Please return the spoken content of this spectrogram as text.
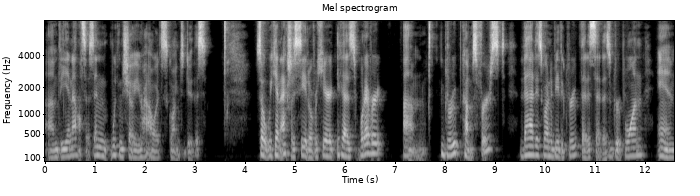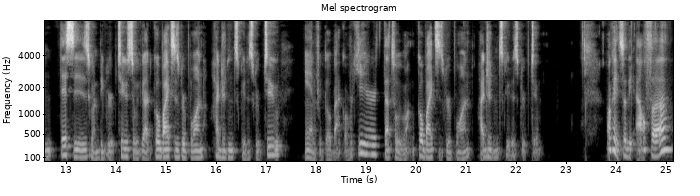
um, the analysis. And we can show you how it's going to do this. So we can actually see it over here. It has whatever um, group comes first, that is going to be the group that is set as group 1, and this is going to be group 2. So we've got GoBikes as group 1, Hydrogen Scoot as group 2, and if we go back over here, that's what we want. GoBikes is group 1, Hydrogen Scoot is group 2. Okay, so the alpha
